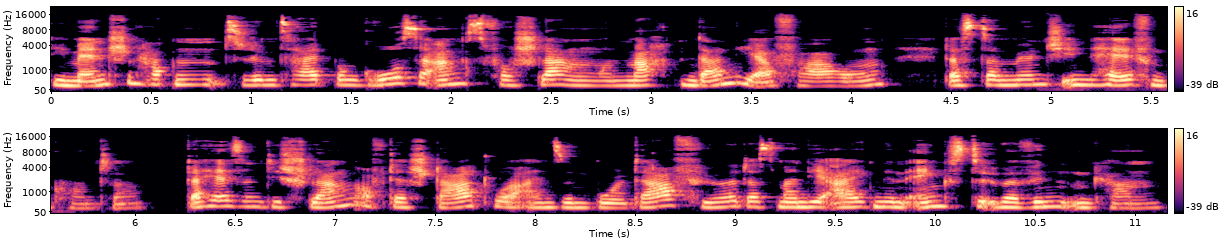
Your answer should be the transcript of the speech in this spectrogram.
Die Menschen hatten zu dem Zeitpunkt große Angst vor Schlangen und machten dann die Erfahrung, dass der Mönch ihnen helfen konnte. Daher sind die Schlangen auf der Statue ein Symbol dafür, dass man die eigenen Ängste überwinden kann.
